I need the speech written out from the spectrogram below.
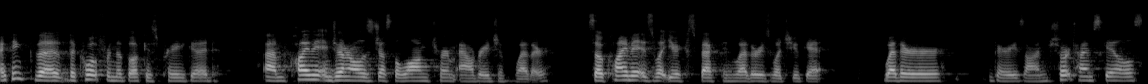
I think the, the quote from the book is pretty good. Um, climate in general is just the long-term average of weather. So climate is what you expect and weather is what you get. Weather varies on short time scales.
